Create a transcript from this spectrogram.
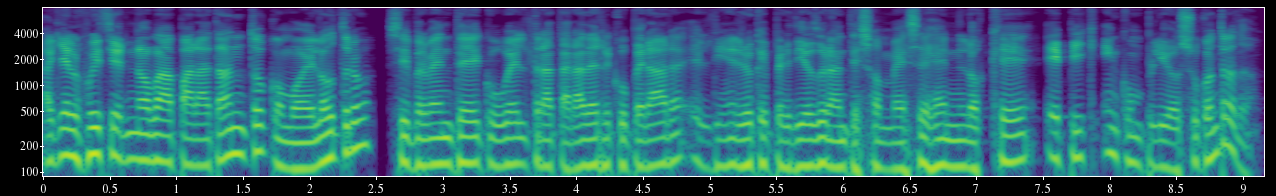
Aquí el juicio no va para tanto como el otro, simplemente Google tratará de recuperar el dinero que perdió durante esos meses en los que Epic incumplió su contrato.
